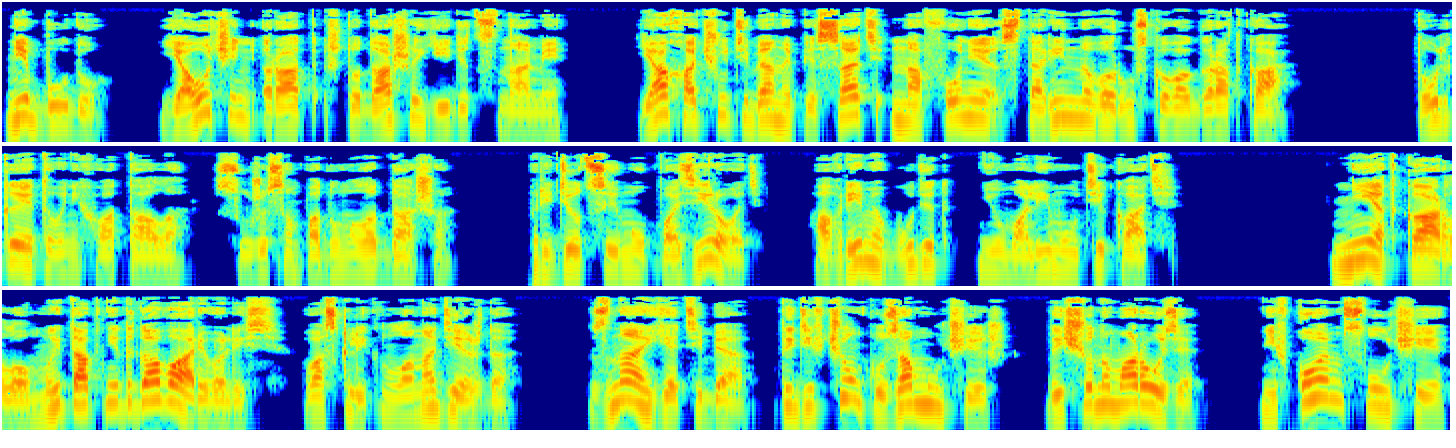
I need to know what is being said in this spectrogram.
«Не буду. Я очень рад, что Даша едет с нами. Я хочу тебя написать на фоне старинного русского городка». Только этого не хватало, с ужасом подумала Даша. Придется ему позировать, а время будет неумолимо утекать. «Нет, Карло, мы так не договаривались», — воскликнула Надежда. «Знаю я тебя, ты девчонку замучаешь, да еще на морозе. Ни в коем случае».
